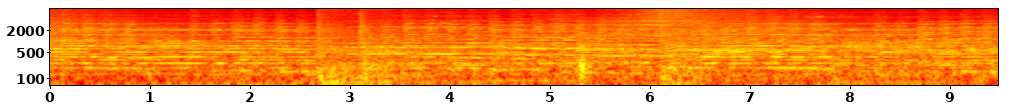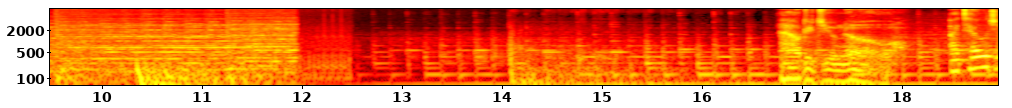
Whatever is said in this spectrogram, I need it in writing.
How did you know? I told you.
